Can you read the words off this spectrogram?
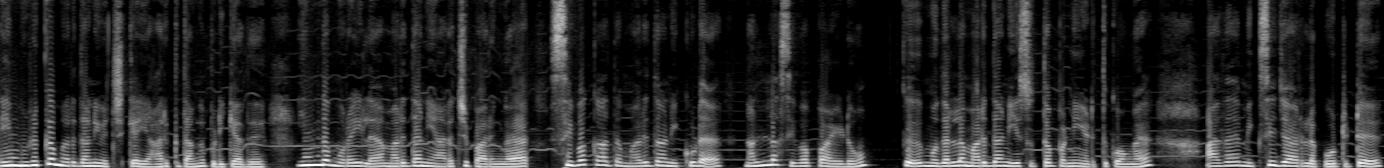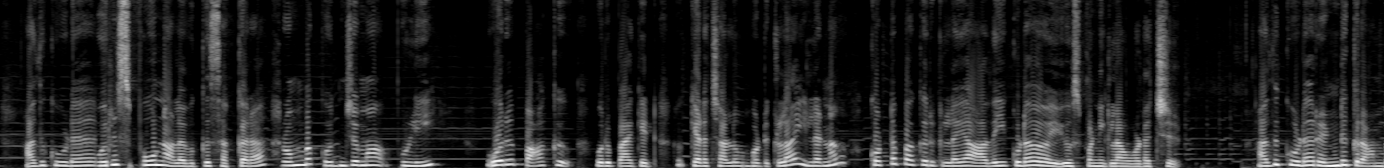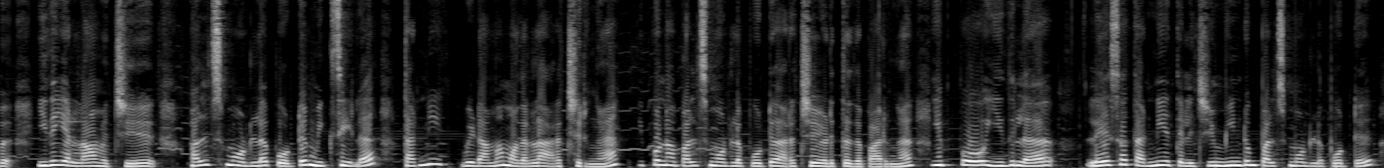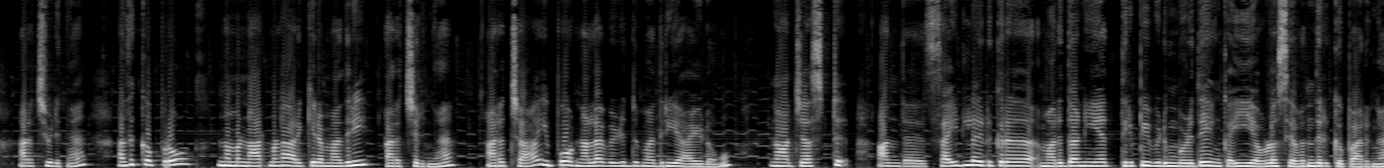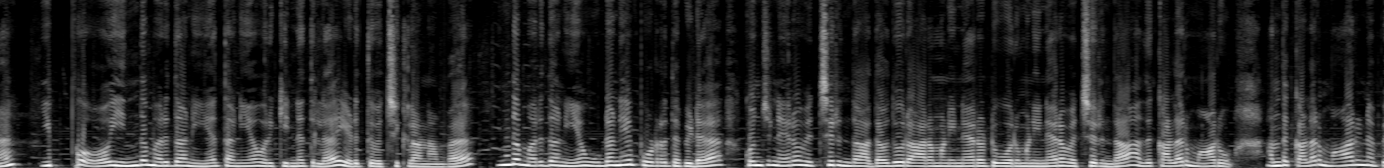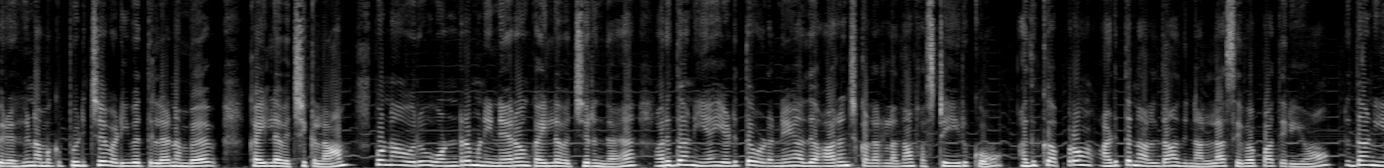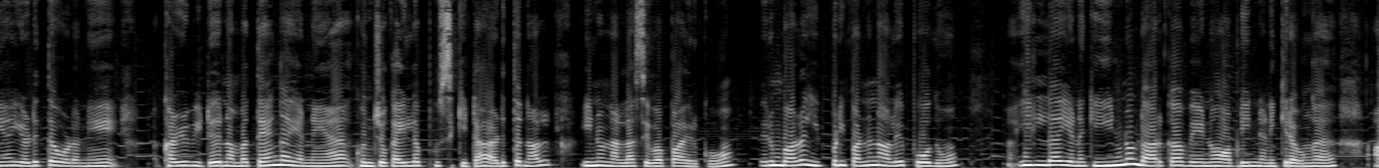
கை முழுக்க மருதாணி வச்சுக்க யாருக்கு தாங்க பிடிக்காது. இந்த முறையில் மருதாணி அரைச்சு பாருங்க. சிவக்காத மருதாணி கூட நல்லா சிவப்பாயிடும். முதல்ல மருதாணியை சுத்தம் பண்ணி எடுத்துக்கோங்க. அதை மிக்ஸி ஜாரில் போட்டுட்டு அது கூட ஒரு ஸ்பூன் அளவுக்கு சர்க்கரை ரொம்ப கொஞ்சமாக புளி ஒரு பாக்கு ஒரு பாக்கெட் கிடைச்சாலும் போட்டுக்கலாம். இல்லைன்னா கொட்டைப்பாக்கு இருக்கு இல்லையா அதையும் கூட யூஸ் பண்ணிக்கலாம் உடச்சி. அது கூட ரெண்டு கிராம்பு. இதையெல்லாம் வச்சு பல்ஸ் மோடில் போட்டு மிக்சியில் தண்ணி விடாமல் முதல்ல அரைச்சிருங்க. இப்போ நான் பல்ஸ் மோடில் போட்டு அரைச்சி எடுத்ததை பாருங்கள் இப்போ இதில் லேசாக தண்ணியை தெளித்து மீண்டும் பல்ஸ் மோடில் போட்டு அரைச்சி விடுங்க. அதுக்கப்புறம் நம்ம நார்மலாக அரைக்கிற மாதிரி அரைச்சிடுங்க அரைச்சா இப்போது நல்லா விழுது மாதிரி ஆகிடும் நான் ஜஸ்ட்டு அந்த சைடில் இருக்கிற மருதாணியை திருப்பி விடும்பொழுதே என் கை எவ்வளோ செவந்திருக்கு பாருங்கள் இப்போது இந்த மருதாணியை தனியாக ஒரு கிண்ணத்தில் எடுத்து வச்சுக்கலாம் நம்ம இந்த மருதாணியை உடனே போடுறத விட கொஞ்ச நேரம் வச்சிருந்தா அதாவது ஒரு அரை மணி நேரம் டு ஒரு மணி நேரம் வச்சுருந்தா அது கலர் மாறும். அந்த கலர் மாறின பிறகு நமக்கு பிடிச்ச வடிவத்தில் நம்ம கையில் வச்சுக்கலாம். இப்போ நான் ஒரு ஒன்றரை மணி நேரம் கையில் வச்சுருந்தேன். மருதாணியை எடுத்த உடனே அது ஆரஞ்சு கலரில் தான் ஃபஸ்ட்டு இருக்கும். அதுக்கப்புறம் அடுத்த நாள் தான் அது நல்லா சிவப்பாக தெரியும். மருதாணியை எடுத்த உடனே கழுவிட்டு நம்ம தேங்காய் எண்ணெயை கொஞ்சம் கையில் பூசிக்கிட்டால் அடுத்த நாள் இன்னும் நல்லா சிவப்பாக இருக்கும். பெரும்பாலும் இப்படி பண்ணினாலே போதும். இல்லை எனக்கு இன்னும் டார்க்காக வேணும் அப்படின்னு நினைக்கிறவங்க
